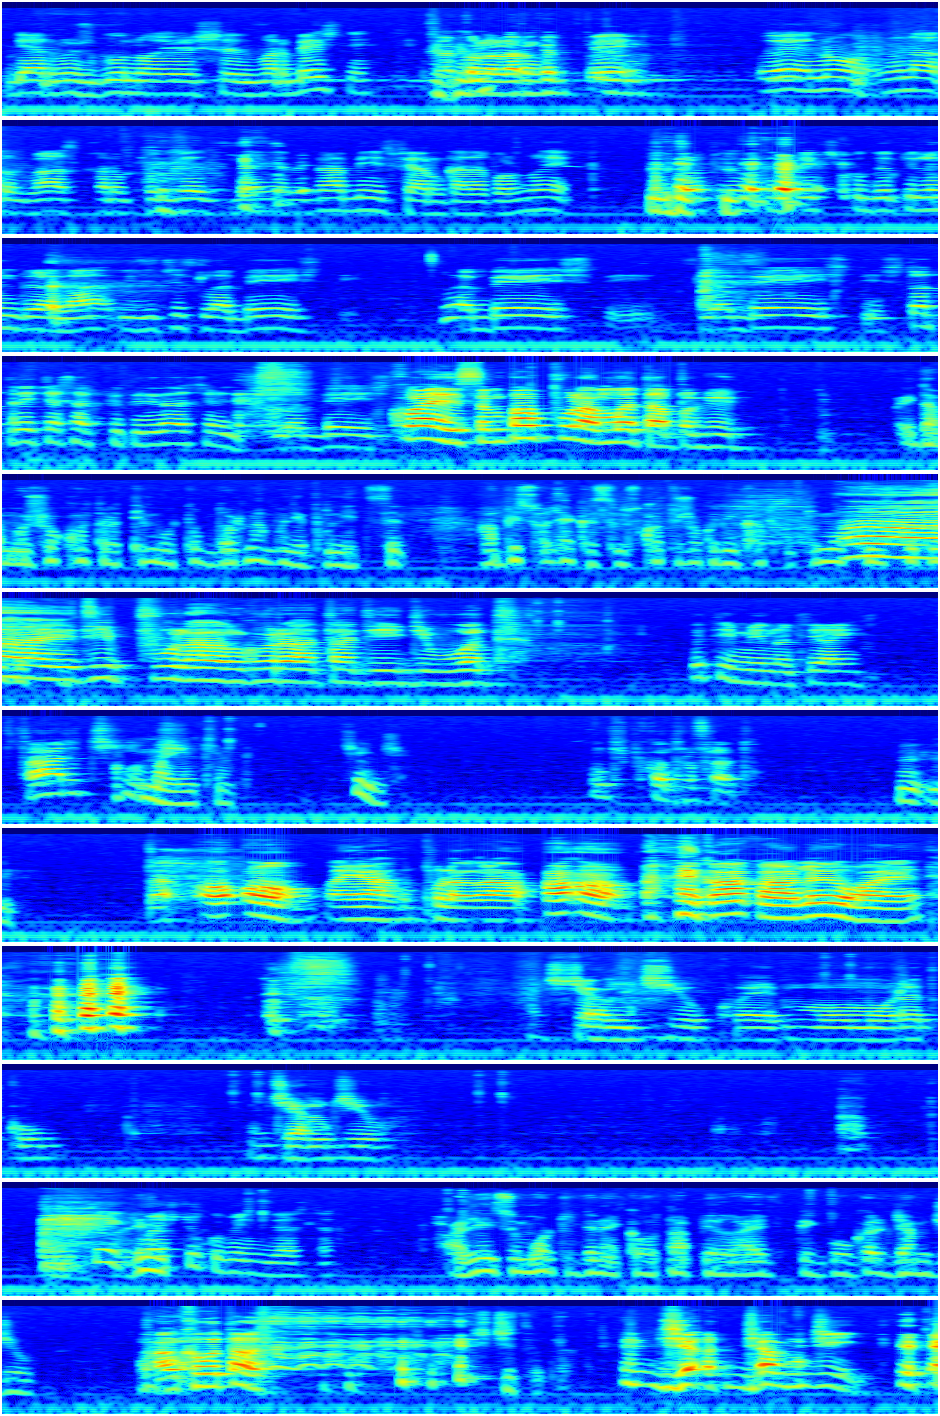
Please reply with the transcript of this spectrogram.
de arunci gunoiul și vorbești? Acolo l aruncă Pe, e, nu, nu n-arunc, las, că arunc pe gât, dar era bine să fie aruncat acolo, nu e. Acolo pe lângă, când treci cu gât pe lângă ăla, îi zice slăbești, slăbești, slăbești, și tot trece așa pe câte dată și el zice slăbești. Cu aia, să-mi bag pula măta pe gât. Păi da, mă joc contra Timo top, doar n-am nebunit să... Abia să o leagă să-mi scoată jocul din cap cu Timo. cum scrie pe joc. Ai, de pula în gura ta de idiot. Câte minute ai? Tare Acum mai 5. intru. 5. Intri pe control, frate. Mm-mm. Da, Oh, oh, aia cu pula în gura. Oh, oh, caca, nu-i oaie. Geamgiu, cu aia, m-a omorât cu geamgiu. Ce, mai știu cuvinte de astea. Alin să mortul de n-ai căutat pe live pe Google Jamgiu. Am căutat. Și ce tot? Ge- Geamgi.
